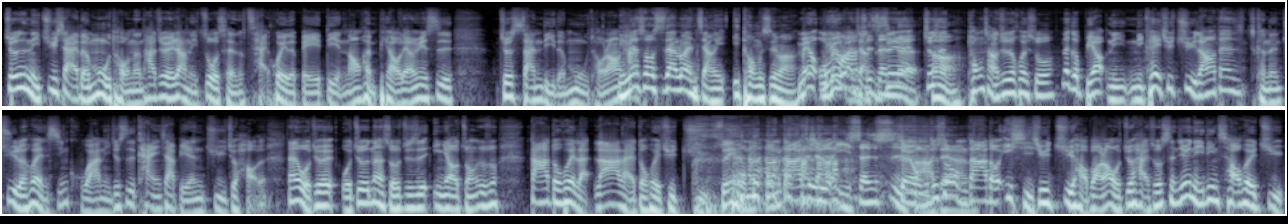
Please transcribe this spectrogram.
就是你锯下来的木头呢，它就会让你做成彩绘的杯垫，然后很漂亮，因为是。就是山里的木头，然后你那时候是在乱讲一通是吗？没有，我没有乱讲，是真的。就是通常就是会说那个不要你，你可以去锯，然后但是可能锯了会很辛苦啊，你就是看一下别人锯就好了。但是我就会，我就那时候就是硬要装，就是说大家都会来拉来都会去锯，所以我们 我们大家就是要以身试，对，我们就说我们大家都一起去锯好不好？然后我就还说，沈因为你一定超会锯，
